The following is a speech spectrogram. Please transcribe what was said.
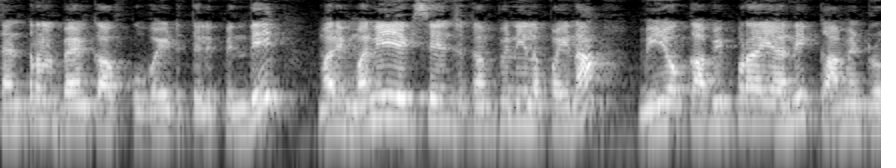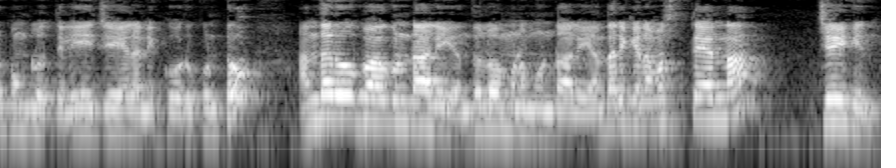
సెంట్రల్ బ్యాంక్ ఆఫ్ కువైట్ తెలిపింది. మరి మనీ ఎక్స్చేంజ్ కంపెనీల పైన మీ యొక్క అభిప్రాయాన్ని కామెంట్ రూపంలో తెలియజేయాలని కోరుకుంటూ అందరూ బాగుండాలి అందులో మనం ఉండాలి. అందరికీ నమస్తే అన్న. జై హింద్.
